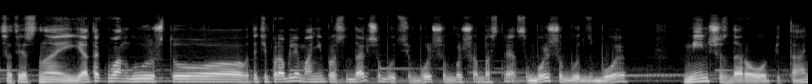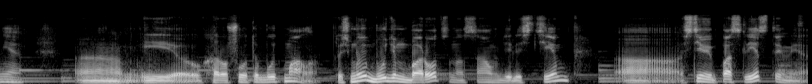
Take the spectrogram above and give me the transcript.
Соответственно, я так вангую, что вот эти проблемы, они просто дальше будут все больше и больше обостряться. Больше будет сбоев, меньше здорового питания, э, и хорошего-то будет мало. То есть мы будем бороться на самом деле с тем, э, с теми последствиями,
